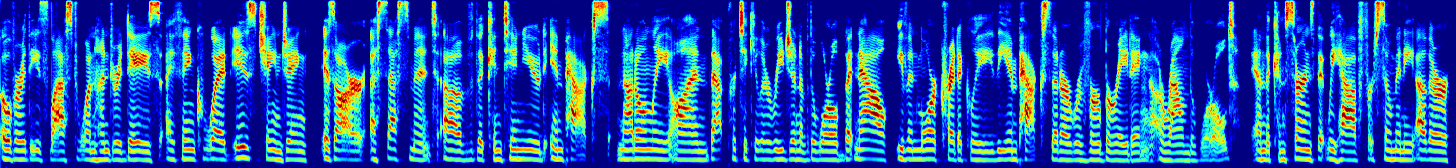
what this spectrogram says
over these last 100 days. I think what is changing is our assessment of the continued impacts, not only on that particular region of the world, but now, even more critically, the impacts that are reverberating around the world and the concerns that we have for so many other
